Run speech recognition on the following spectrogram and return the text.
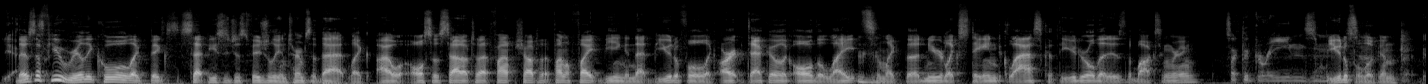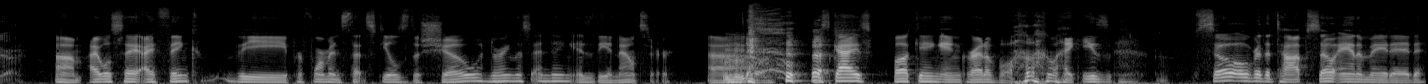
yeah, There's a like- few really cool like big set pieces just visually in terms of that. Like I will also shout out to that final, shout out to that final fight being in that beautiful like Art Deco, like all the lights mm-hmm. and like the near like stained glass cathedral that is the boxing ring. It's like the greens. And Beautiful stuff. looking. Yeah. Um, I will say, I think the performance that steals the show during this ending is the announcer. Um, this guy's fucking incredible. like he's so over the top, so animated.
